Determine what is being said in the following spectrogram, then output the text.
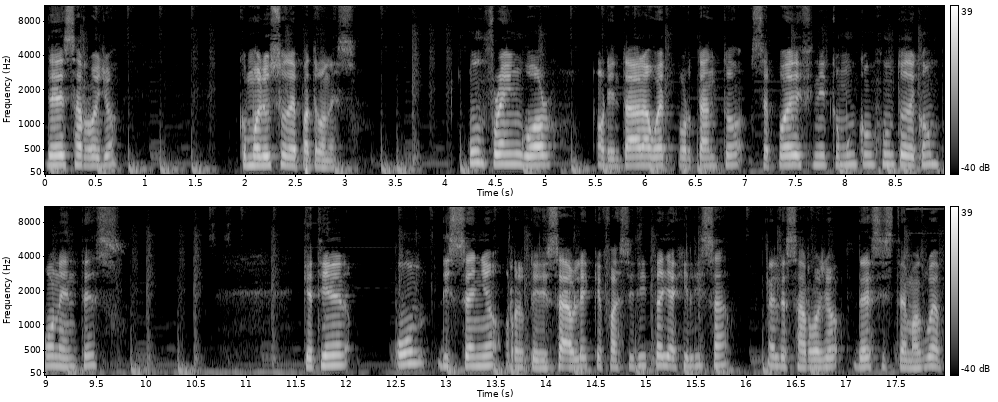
de desarrollo como el uso de patrones. Un framework orientado a la web, por tanto, se puede definir como un conjunto de componentes que tienen un diseño reutilizable que facilita y agiliza el desarrollo de sistemas web.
